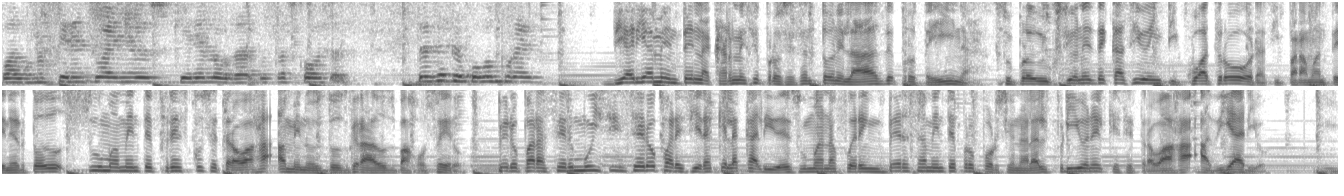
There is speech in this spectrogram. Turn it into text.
o, o algunos tienen sueños, quieren lograr otras cosas? Entonces se preocupan por eso. Diariamente en la carne se procesan toneladas de proteína. Su producción es de casi 24 horas y para mantener todo sumamente fresco se trabaja a menos 2 grados bajo cero. Pero para ser muy sincero, pareciera que la calidez humana fuera inversamente proporcional al frío en el que se trabaja a diario. Y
